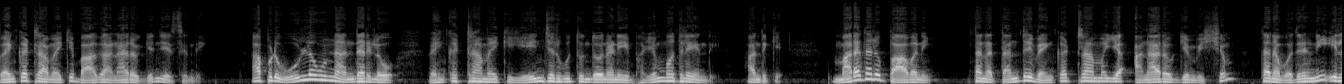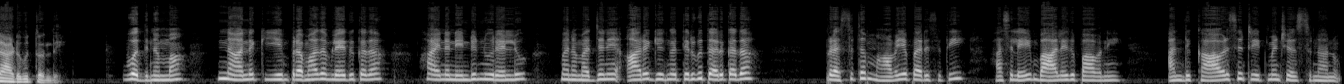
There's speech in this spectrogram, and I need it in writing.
వెంకట్రామయ్యకి బాగా అనారోగ్యం చేసింది. అప్పుడు ఊళ్ళో ఉన్న అందరిలో వెంకట్రామయ్యకి ఏం జరుగుతుందోనని భయం మొదలైంది. అందుకే మరదలు పావని తన తండ్రి వెంకట్రామయ్య అనారోగ్యం విషయం తన వదినని ఇలా అడుగుతుంది. వదినమ్మా నాన్నకి ఏం ప్రమాదం లేదు కదా? ఆయన నిండు నూరెళ్ళు మన మధ్యనే ఆరోగ్యంగా తిరుగుతారు కదా? ప్రస్తుతం మావయ్య పరిస్థితి అసలేం బాలేదు పావని. అందుకు కావలసిన ట్రీట్మెంట్ చేస్తున్నాను.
